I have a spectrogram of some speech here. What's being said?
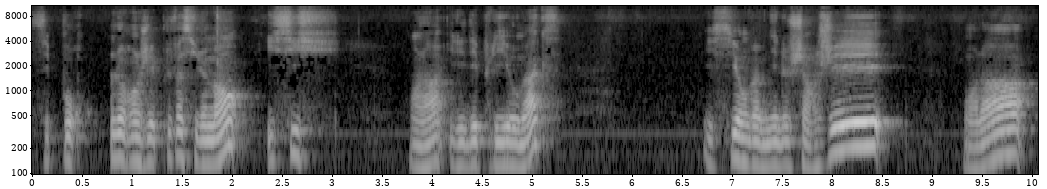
c'est pour le ranger plus facilement. Ici, voilà, il est déplié au max. Ici, on va venir le charger. Voilà.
